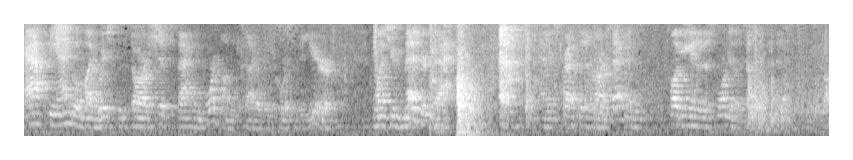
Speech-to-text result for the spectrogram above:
half the angle by which the star shifts back and forth on the sky over the course of a year, once you've measured that and expressed it in arcseconds, plugging into this formula tells you the distance to the star.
